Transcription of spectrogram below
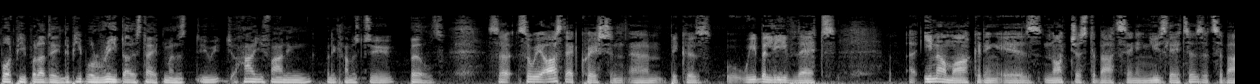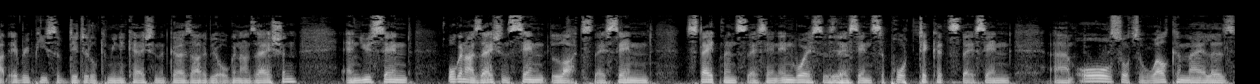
what people are doing? Do people read those statements? You, how are you finding when it comes to bills? So, so we asked that question um, because we believe that uh, email marketing is not just about sending newsletters. It's about every piece of digital communication that goes out of your organization, and you send. Organizations send lots. They send statements. They send invoices. They send support tickets. They send um, all sorts of welcome mailers,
